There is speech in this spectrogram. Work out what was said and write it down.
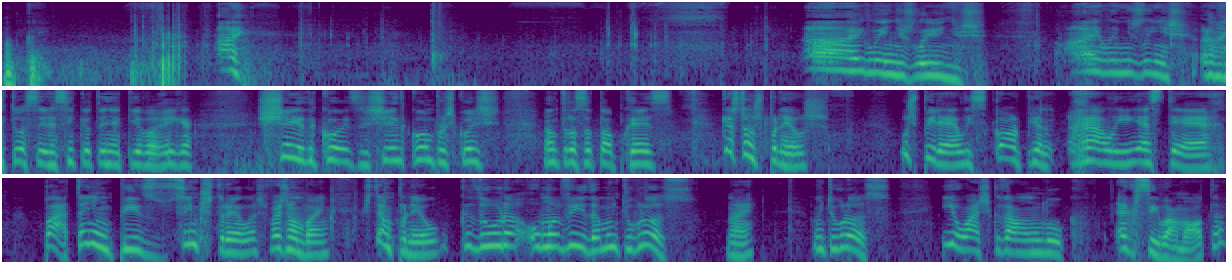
Ok. Ai! Ai, linhos, linhos. Ai, linhos, linhos. Ora bem, estou a sair assim que eu tenho aqui a barriga cheia de coisas, cheia de compras, coisas. Não trouxe a top case. Cá estão os pneus. Os Pirelli Scorpion Rally STR. Pá, tem um piso 5 estrelas, vejam bem. Isto é um pneu que dura uma vida muito grosso, não é? Muito grosso. E eu acho que dá um look agressivo à moto.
